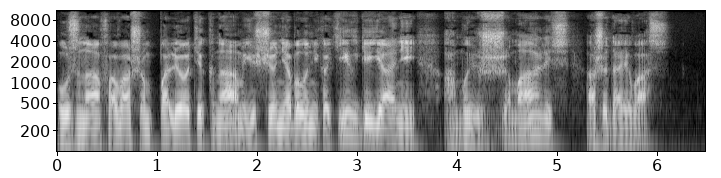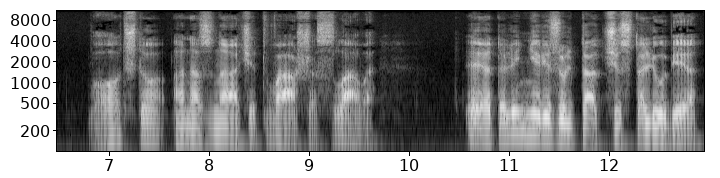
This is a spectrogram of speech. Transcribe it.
узнав о вашем полете к нам, еще не было никаких деяний, а мы сжимались, ожидая вас. Вот что она значит, ваша слава. Это ли не результат честолюбия?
